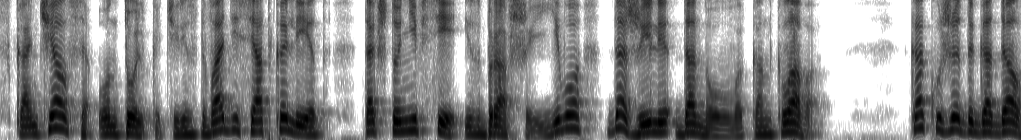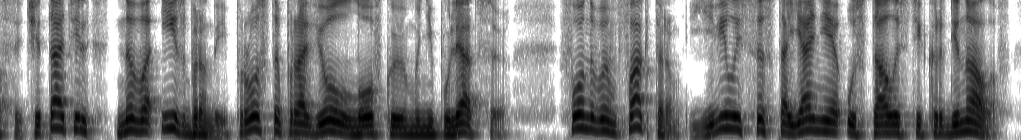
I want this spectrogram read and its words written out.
Скончался он только через два десятка лет, так что не все избравшие его дожили до нового конклава. Как уже догадался читатель, новоизбранный просто провел ловкую манипуляцию. Фоновым фактором явилось состояние усталости кардиналов –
